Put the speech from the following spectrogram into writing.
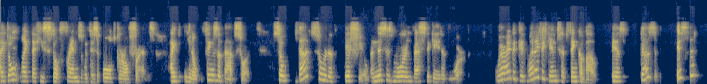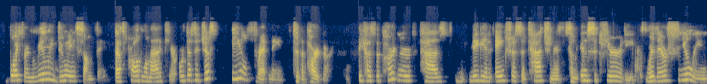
I don't like that he's still friends with his old girlfriends. I, you know, things of that sort." So that sort of issue, and this is more investigative work, where I begin, what I begin to think about is, does is the boyfriend really doing something that's problematic here, or does it just feel threatening to the partner? Because the partner has maybe an anxious attachment, some insecurity, where they're feeling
